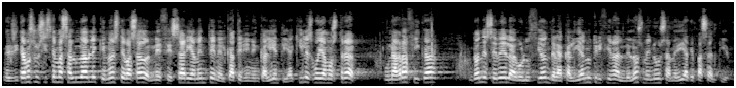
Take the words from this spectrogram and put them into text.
Necesitamos un sistema saludable que no esté basado necesariamente en el catering en caliente. Y aquí les voy a mostrar una gráfica donde se ve la evolución de la calidad nutricional de los menús a medida que pasa el tiempo.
